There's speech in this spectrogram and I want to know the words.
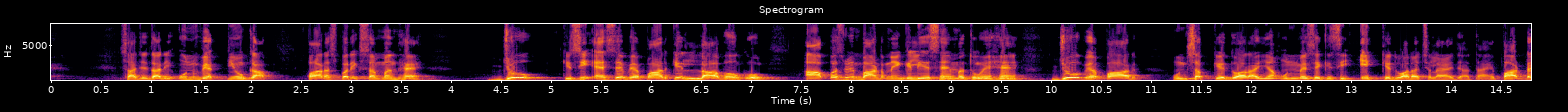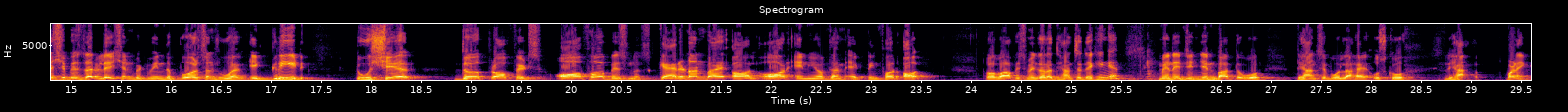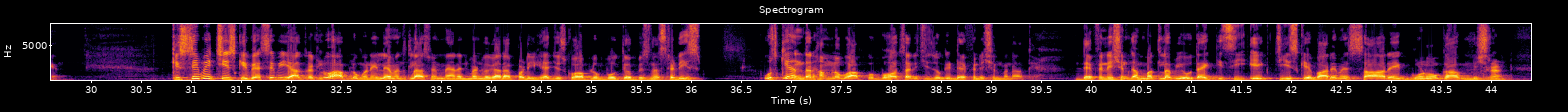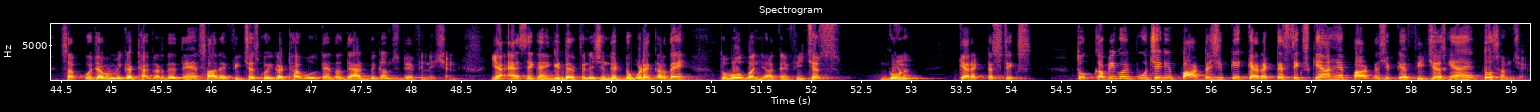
साझेदारी उन व्यक्तियों का पारस्परिक संबंध है जो किसी ऐसे व्यापार के लाभों को आपस में बांटने के लिए सहमत हुए हैं, जो व्यापार उन सब के द्वारा या उनमें से किसी एक के द्वारा चलाया जाता है। Partnership is the relation between the person agreed to share the profits of a business carried on by all or any of them acting for all तो अब आप इसमें जरा ध्यान से देखेंगे। मैंने जिन जिन बातों को ध्यान से बोला है, उसको ध्यान पढ़ेंगे। किसी भी चीज़ की वैसे भी याद रख लो, आप लोगों ने इलेवंथ क्लास में मैनेजमेंट वगैरह पढ़ी है, जिसको आप लोग बोलते हो बिज़नेस स्टडीज़। उसके अंदर हम लोग आपको बहुत सारी चीज़ों की डेफिनेशन बनाते हैं। डेफिनेशन का मतलब ये होता है किसी एक चीज़ के बारे में सारे गुणों का मिश्रण। सबको जब हम इकट्ठा कर देते हैं, सारे फीचर्स को इकट्ठा बोलते हैं तो दैट बिकम्स डेफिनेशन या ऐसे कहें कि डेफिनेशन के टुकड़े कर दें तो वो बन जाते हैं फीचर्स, गुण। कैरेक्टरिस्टिक्स तो कभी कोई पूछे कि पार्टनरशिप के कैरेक्टरिस्टिक्स क्या है पार्टनरशिप के फीचर्स क्या है तो समझें।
